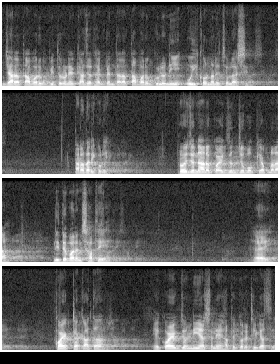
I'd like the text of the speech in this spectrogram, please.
যারা তাবারক বিতরণের কাজে থাকবেন, তারা তাবারকগুলো নিয়ে ওই কর্নারে চলে আসেন। তাড়াতাড়ি করে। প্রয়োজনে আরও কয়েকজন যুবককে আপনারা নিতে পারেন সাথে। এই, কয়েকটা কাতার, এ কয়েকজন নিয়ে আসেন এই হাতে করে, ঠিক আছে।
